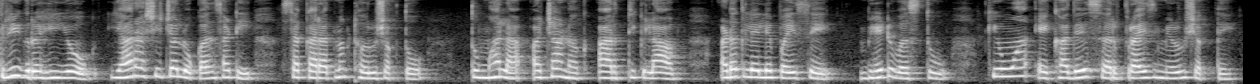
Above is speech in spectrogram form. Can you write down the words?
त्रिग्रही योग या राशीच्या लोकांसाठी सकारात्मक ठरू शकतो. तुम्हाला अचानक आर्थिक लाभ अडकलेले पैसे भेटवस्तू किंवा एखादे सरप्राईज मिळू शकते.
